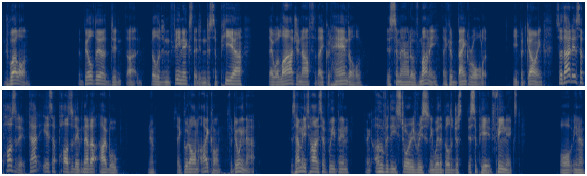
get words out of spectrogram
to dwell on. The builder didn't uh, builder didn't phoenix. They didn't disappear. They were large enough that they could handle this amount of money. They could bankroll it to keep it going. So that is a positive. That is a positive, and that I will, you know, say good on Icon for doing that. Because how many times have we been going over these stories recently where the builder just disappeared, phoenixed, or you know,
